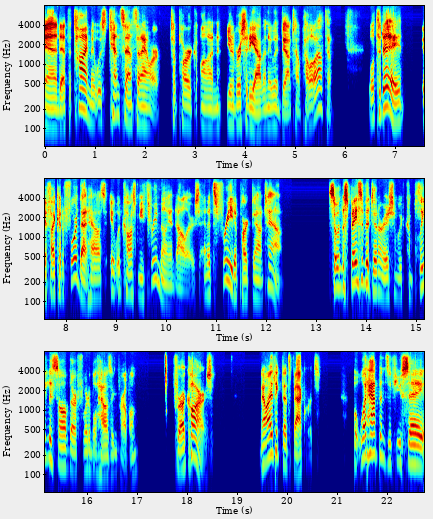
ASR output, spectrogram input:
and at the time, it was 10 cents an hour to park on University Avenue in downtown Palo Alto. Well, today, if I could afford that house, it would cost me $3 million and it's free to park downtown. So in the space of a generation, we've completely solved our affordable housing problem for our cars. Now, I think that's backwards. But what happens if you say,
